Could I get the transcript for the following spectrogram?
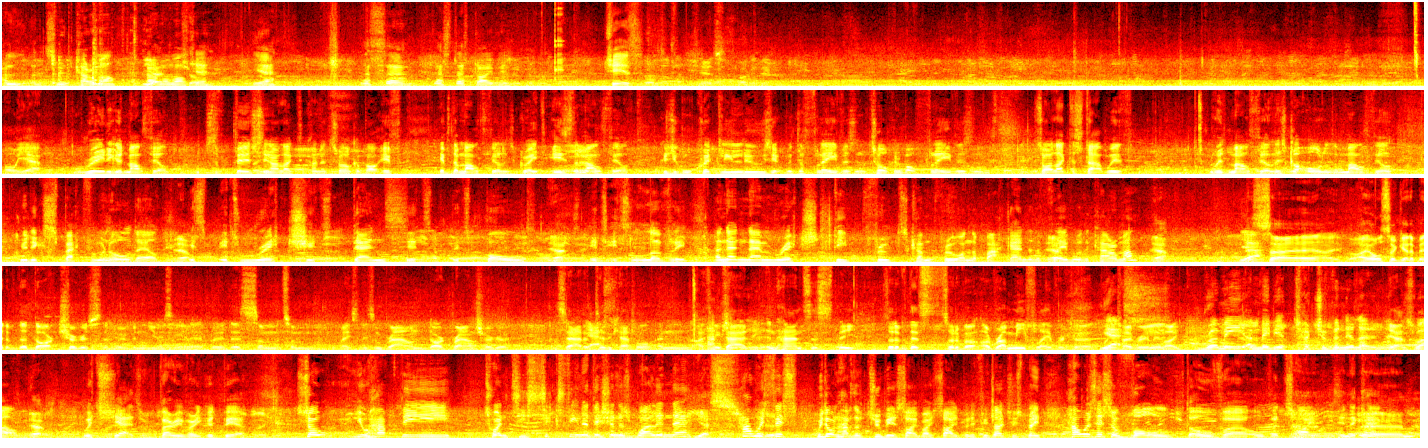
and, and some caramel, Yeah, caramel malt, sure. yeah, yeah. Let's uh, let's let's dive in. Cheers. cheers. Oh yeah, really good mouthfeel. It's the first thing I like to kind of talk about. If if the mouthfeel is great, is the mouthfeel because you can quickly lose it with the flavors and talking about flavors and so I like to start with with mouthfeel. It's got all of the mouthfeel you'd expect from an old ale. Yeah. It's it's rich, it's dense, it's it's bold. Yeah. It's it's lovely. And then them rich deep fruits come through on the back end of the Yeah. flavor with the caramel. Yeah. Yeah. Uh, I I also get a bit of the dark sugars that we've been using in it, but there's some, some basically some brown, dark brown sugar that's added to the kettle, and I think Absolutely. that enhances the sort of this sort of a, a rummy flavor to it, which Yes. I really like. Rummy and maybe a touch of vanilla in it Yeah. as well. Yeah. Which, yeah, it's a very, very good beer. So you have the 2016 edition as well in there? Yes, How is do. this? We don't have the two beers side by side, but if you'd like to explain, how has this evolved over over time in the keg? Um,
